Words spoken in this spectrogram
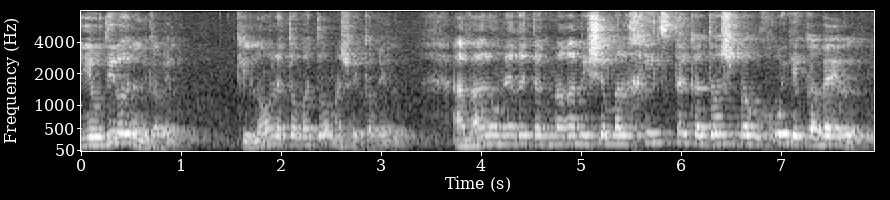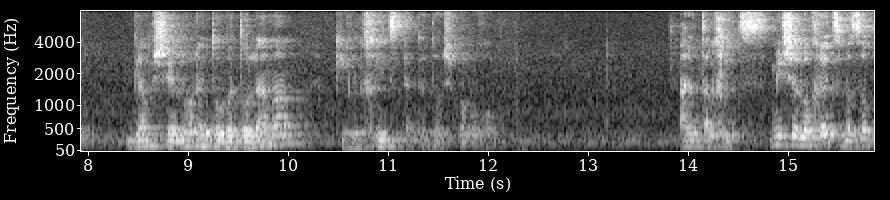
יהודי לא תמיד מקבל, כי לא לטובתו מה שהוא יקבל. אבל אומרת הגמרא, מי שמלחיץ את הקדוש ברוך הוא יקבל. גם שלא לטובתו. למה? כי הלחיץ את הקדוש ברוך הוא. אל תלחיץ. מי שלוחץ, בסוף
